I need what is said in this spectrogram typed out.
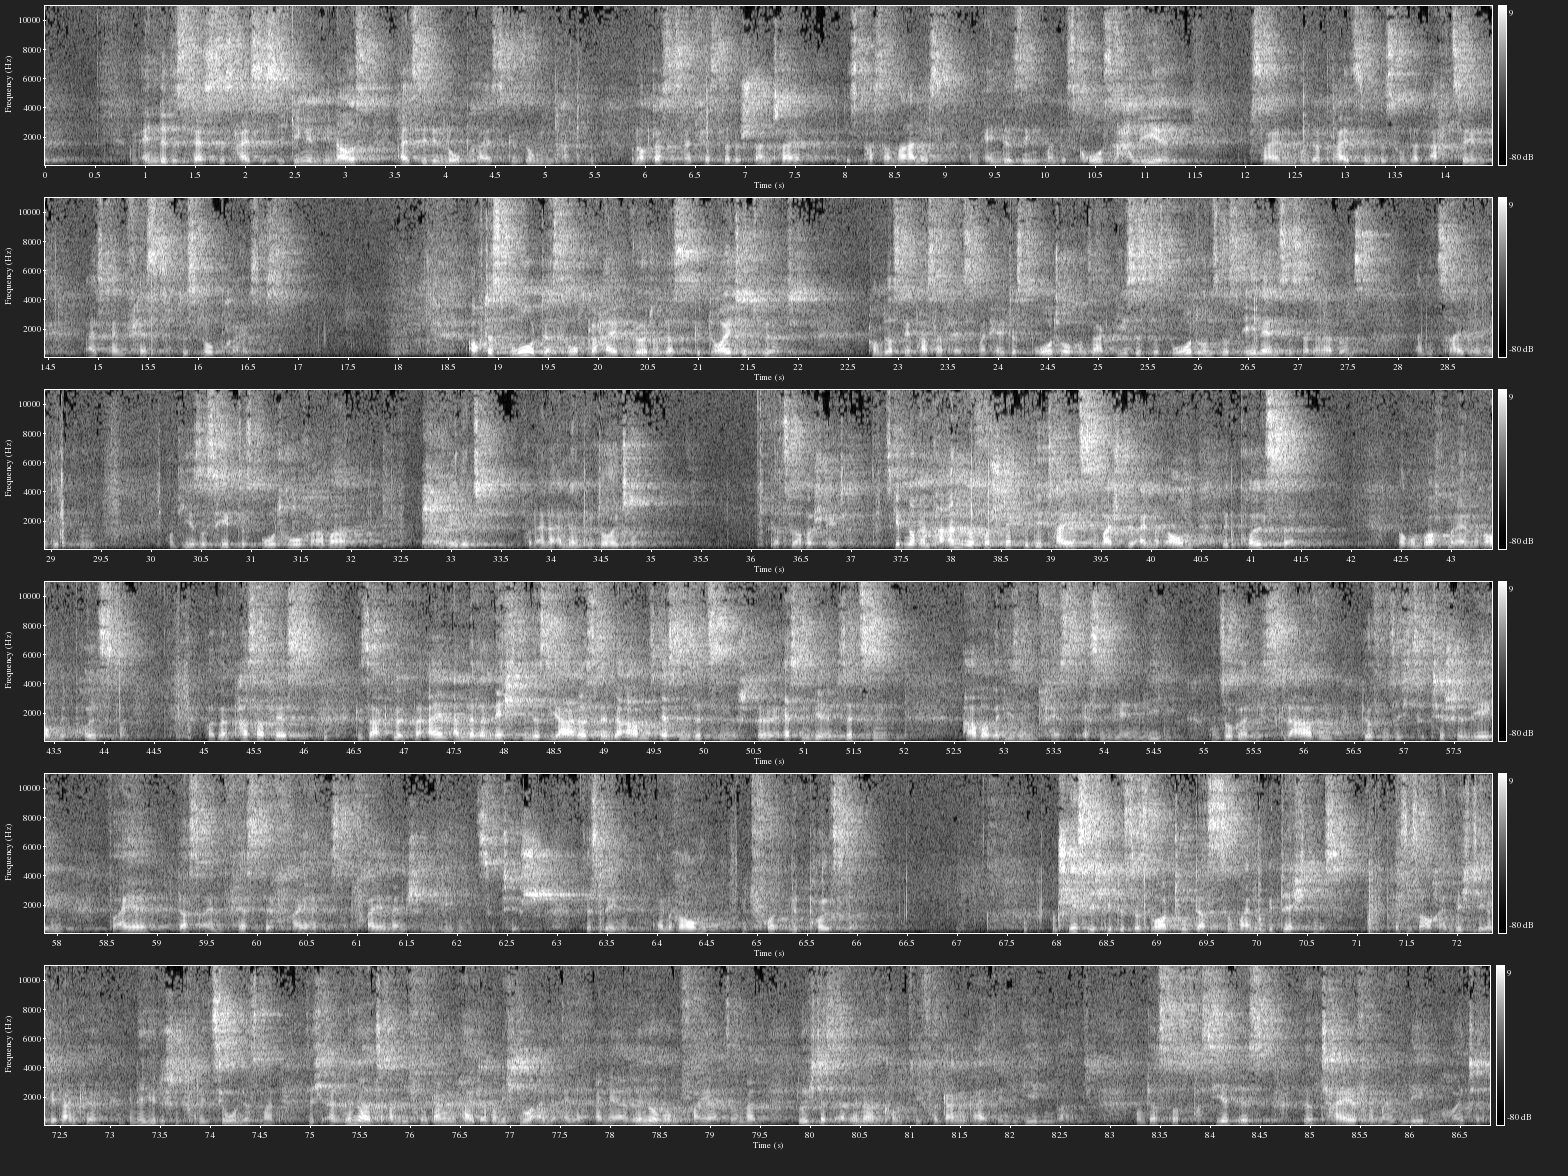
Am Ende des Festes heißt es, sie gingen hinaus, als sie den Lobpreis gesungen hatten. Und auch das ist ein fester Bestandteil des Passamales. Am Ende singt man das große Hallel, die Psalmen 113 bis 118, als ein Fest des Lobpreises. Auch das Brot, das hochgehalten wird und das gedeutet wird, kommt aus dem Passafest. Man hält das Brot hoch und sagt, dies ist das Brot unseres Elends. Das erinnert uns an die Zeit in Ägypten. Und Jesus hebt das Brot hoch, aber er redet von einer anderen Bedeutung. Dazu aber später. Es gibt noch ein paar andere versteckte Details, zum Beispiel einen Raum mit Polstern. Warum braucht man einen Raum mit Polstern? Weil beim Passafest gesagt wird, bei allen anderen Nächten des Jahres, wenn wir abends essen, sitzen, äh, essen wir im Sitzen, aber bei diesem Fest essen wir im Liegen. Und sogar die Sklaven dürfen sich zu Tische legen, weil das ein Fest der Freiheit ist und freie Menschen liegen zu Tisch. Deswegen ein Raum mit, mit Polstern. Und schließlich gibt es das Wort, tut das zu meinem Gedächtnis. Das ist auch ein wichtiger Gedanke in der jüdischen Tradition, dass man sich erinnert an die Vergangenheit, aber nicht nur eine, eine, eine Erinnerung feiert, sondern durch das Erinnern kommt die Vergangenheit in die Gegenwart. Und das, was passiert ist, wird Teil von meinem Leben heute.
